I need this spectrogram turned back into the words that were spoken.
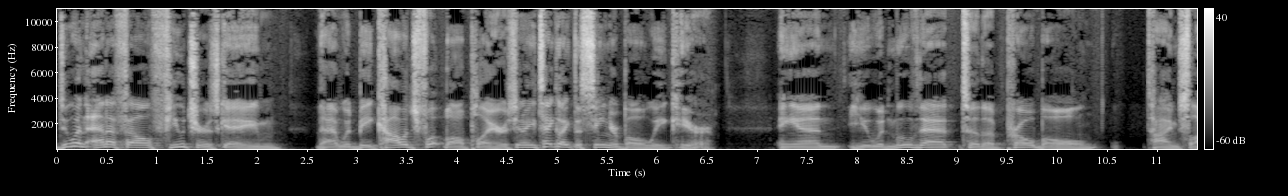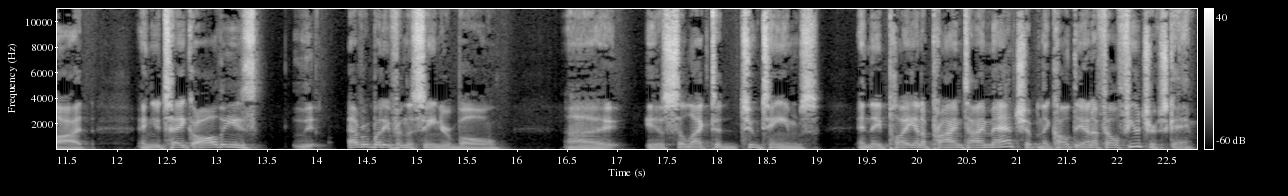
do an NFL futures game that would be college football players. You know, you take like the Senior Bowl week here and you would move that to the Pro Bowl time slot, and you take all these, the, everybody from the Senior Bowl uh, is selected two teams, and they play in a primetime matchup, and they call it the NFL futures game,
